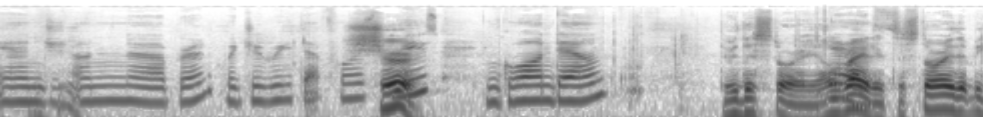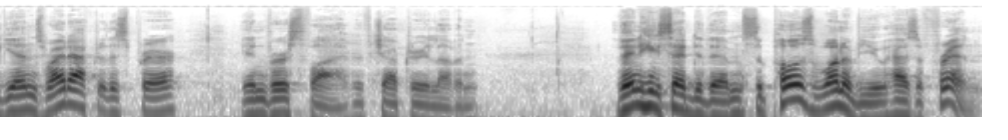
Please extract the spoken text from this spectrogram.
And John, uh, Brunt, would you read that for us, Sure. please? And go on down. through this story. All right, Yes. it's a story that begins right after this prayer in verse 5 of chapter 11. Then he said to them, Suppose one of you has a friend,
